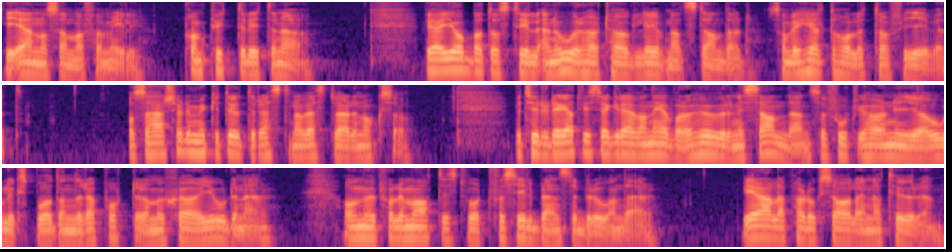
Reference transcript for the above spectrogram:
i en och samma familj, på en pytteliten ö. Vi har jobbat oss till en oerhört hög levnadsstandard som vi helt och hållet tar för givet. Och så här ser det mycket ut i resten av västvärlden också. Betyder det att vi ska gräva ner våra huvuden i sanden så fort vi hör nya olycksbådande rapporter om hur skör jorden är? Om hur problematiskt vårt fossilbränsleberoende är? Vi är alla paradoxala i naturen.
